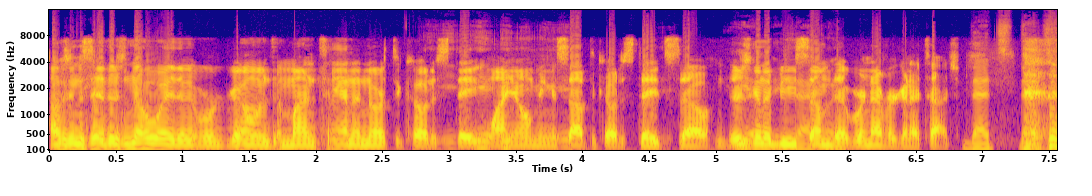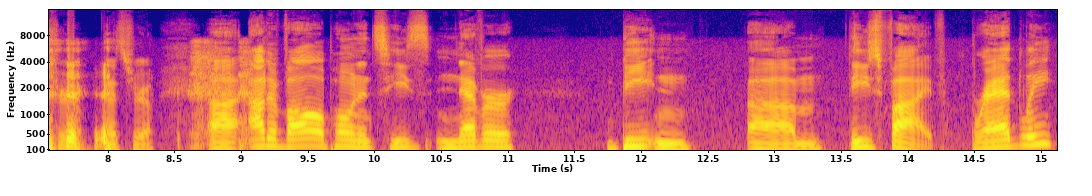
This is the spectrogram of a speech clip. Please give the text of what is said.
I was going to say there's no way that we're going to Montana, North Dakota State, Yeah, Wyoming, and South Dakota State. So there's Yeah, going to be some that we're never going to touch. That's that's true. that's true. Uh, out of all opponents, he's never beaten um, these five: Bradley,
